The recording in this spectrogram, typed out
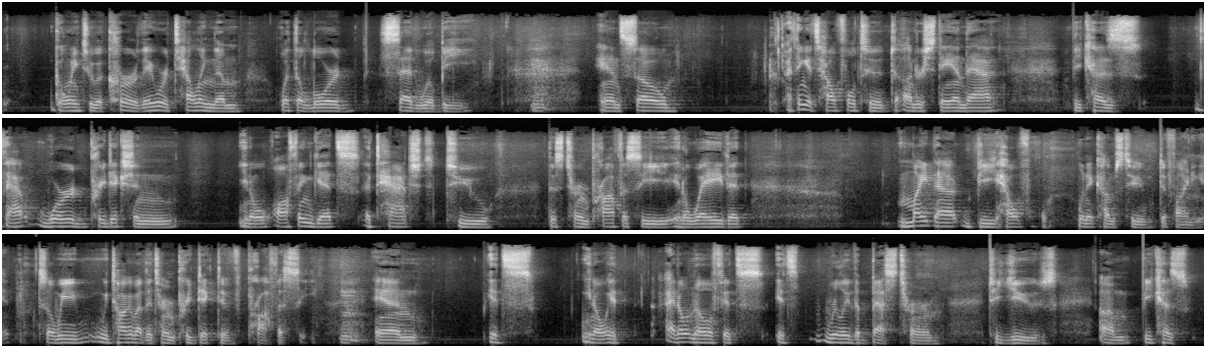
going to occur. They were telling them what the Lord said will be. And so I think it's helpful to to understand that because that word prediction, you know, often gets attached to this term prophecy in a way that might not be helpful when it comes to defining it. So we we talk about the term predictive prophecy, hmm. and it's you know it. I don't know if it's it's really the best term to use um, because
